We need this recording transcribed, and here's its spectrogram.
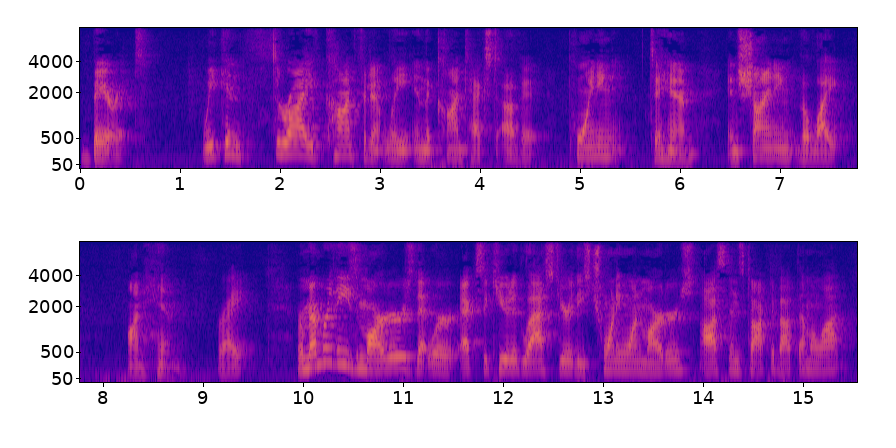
bear it. We can thrive confidently in the context of it, pointing to Him and shining the light on Him, right? Remember these martyrs that were executed last year, these 21 martyrs? Austin's talked about them a lot.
